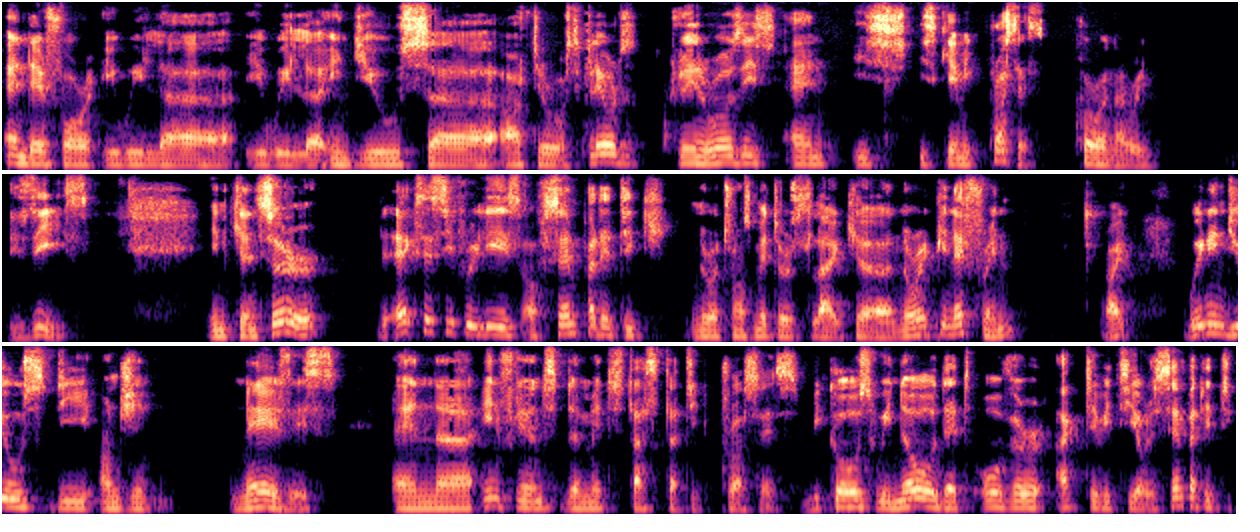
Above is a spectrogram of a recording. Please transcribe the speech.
And therefore, it will uh, it will uh, induce uh, arteriosclerosis and is ischemic process, coronary disease. In cancer, the excessive release of sympathetic neurotransmitters like uh, norepinephrine, right, will induce the angiogenesis and uh, influence the metastatic process because we know that overactivity of the sympathetic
